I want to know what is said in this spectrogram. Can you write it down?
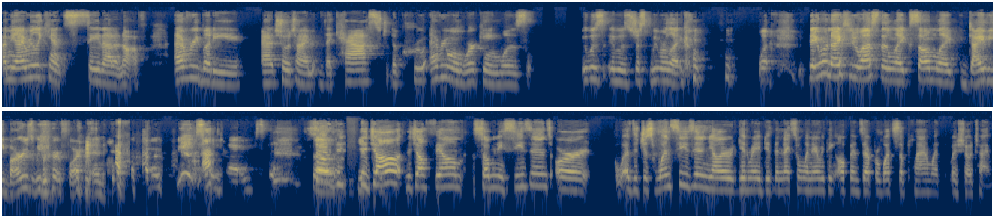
I mean, I really can't say that enough. Everybody at Showtime, the cast, the crew, everyone working was it was it was just we were like what they were nicer to us than like some like divey bars we perform in sometimes. So, did, yeah. did y'all did y'all film so many seasons, or was it just one season? and Y'all are getting ready to do the next one when everything opens up, or what's the plan with with Showtime?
